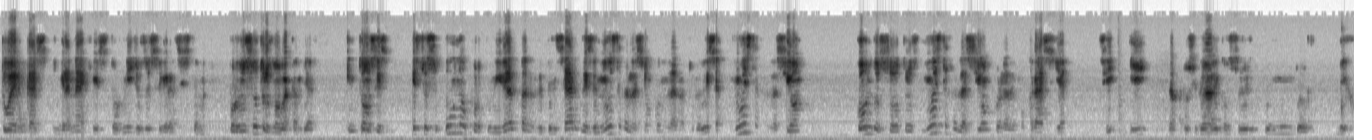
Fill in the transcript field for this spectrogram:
tuercas, engranajes, tornillos de ese gran sistema. Por nosotros no va a cambiar. Entonces, esto es una oportunidad para repensar desde nuestra relación con la naturaleza, nuestra relación con los otros, nuestra relación con la democracia, ¿sí? y la posibilidad de construir un mundo mejor.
